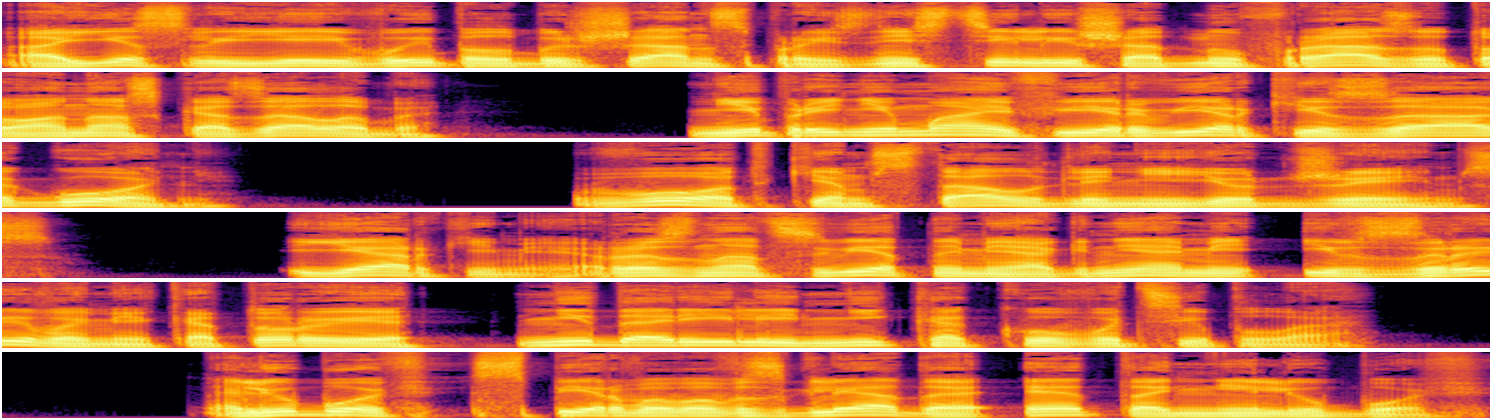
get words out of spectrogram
а если ей выпал бы шанс произнести лишь одну фразу, то она сказала бы «Не принимай фейерверки за огонь». Вот кем стал для нее Джеймс. Яркими, разноцветными огнями и взрывами, которые не дарили никакого тепла. Любовь с первого взгляда — это не любовь.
